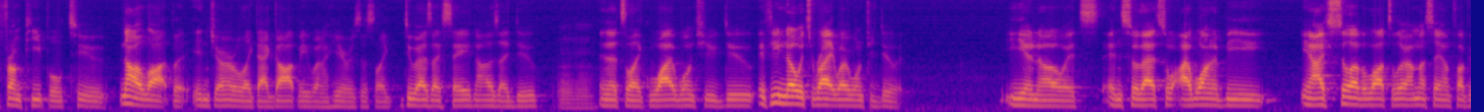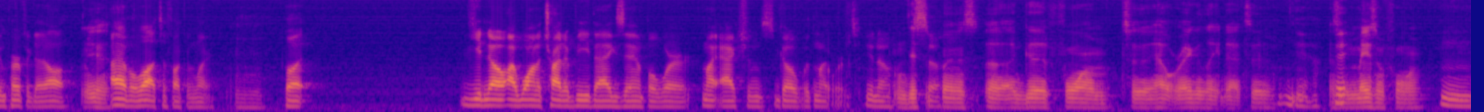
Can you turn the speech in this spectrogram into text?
from people to Not a lot, but in general, like that got me when I hear is just like, do as I say, not as I do. Mm-hmm. And it's like, why won't you do, if you know it's right, why won't you do it? You know, it's, and so that's what I want to be, you know, I still have a lot to learn. I'm not saying I'm fucking perfect at all. Yeah. I have a lot to fucking learn. Mm-hmm. But you know, I want to try to be that example where my actions go with my words. You know, And So, discipline is uh, a good form to help regulate that too. yeah, It's an amazing form. Hmm.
